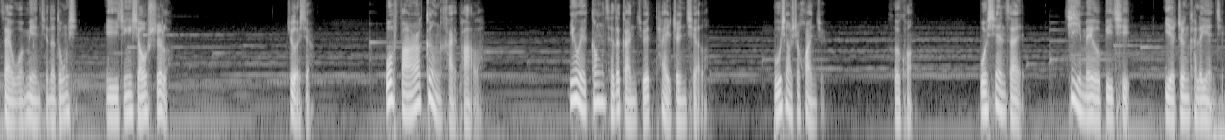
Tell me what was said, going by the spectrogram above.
在我面前的东西已经消失了。这下我反而更害怕了，因为刚才的感觉太真切了。不像是幻觉，何况我现在既没有闭气，也睁开了眼睛。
